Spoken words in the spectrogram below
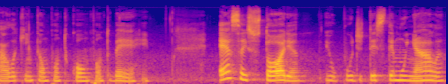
paulaquintão.com.br. Essa história eu pude testemunhá-la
